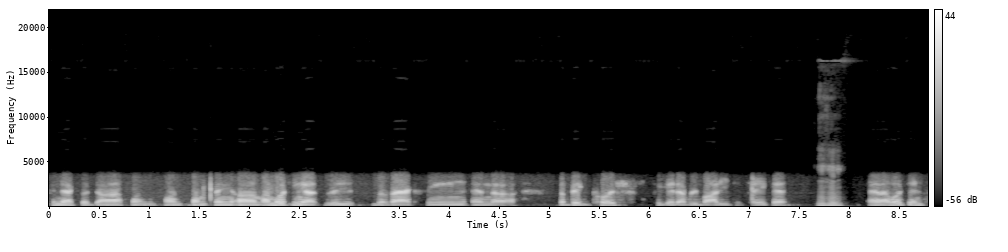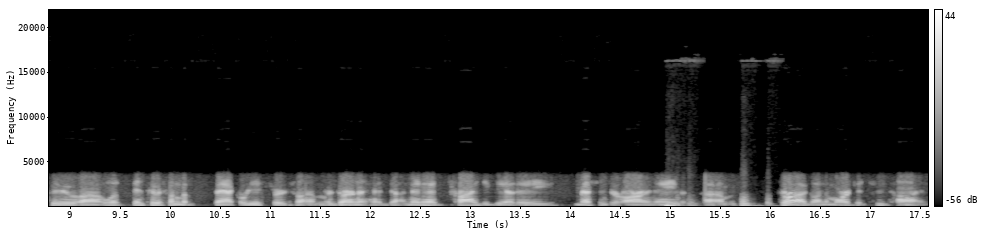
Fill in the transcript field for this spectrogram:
connect the dots on, on something. Um, I'm looking at the the vaccine and the the big push to get everybody to take it. Mm-hmm. And I looked into uh, looked into some of the back research uh, Moderna had done. They had tried to get a messenger RNA um, drug on the market two times.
